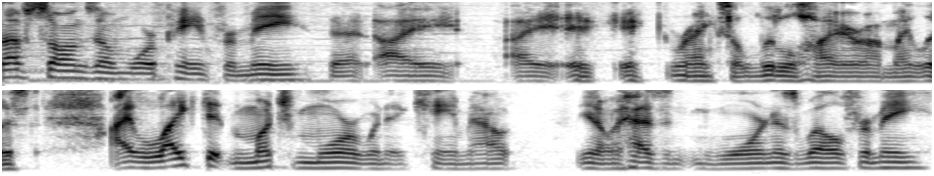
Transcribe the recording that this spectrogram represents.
Enough songs on Warpaint for me that I I it, it, ranks a little higher on my list. I liked it much more when it came out. You know, it hasn't worn as well for me.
